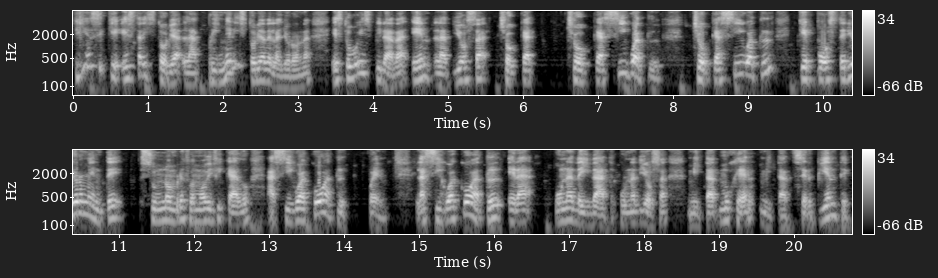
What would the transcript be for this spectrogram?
Fíjense que esta historia, la primera historia de la Llorona, estuvo inspirada en la diosa Chocat Chocasíhuatl. Chocasíhuatl, que posteriormente su nombre fue modificado a Cihuacóatl. Bueno, la Cihuacóatl era una deidad, una diosa, mitad mujer, mitad serpiente.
